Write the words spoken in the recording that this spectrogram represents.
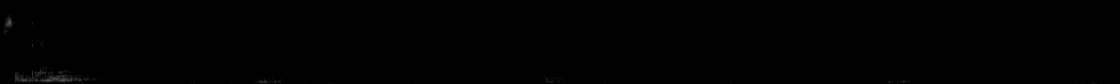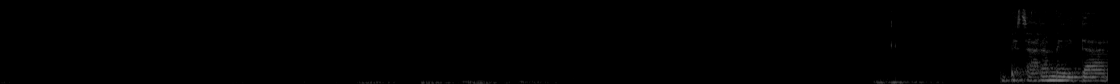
sintiendo. Empezar a meditar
